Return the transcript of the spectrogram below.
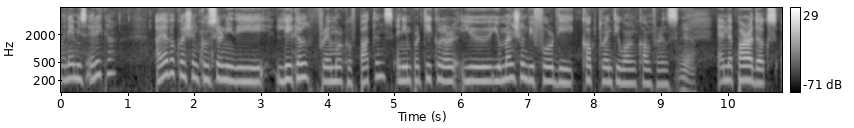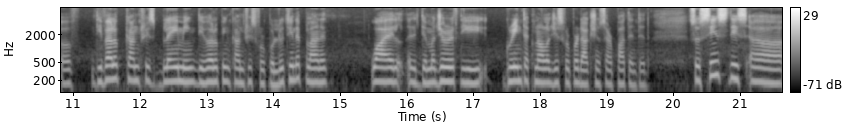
my name is Erika. I have a question concerning the legal framework of patents, and in particular, you, you mentioned before the COP21 conference Yeah. and the paradox of developed countries blaming developing countries for polluting the planet, while uh, the majority of the green technologies for productions are patented. So, since this uh,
